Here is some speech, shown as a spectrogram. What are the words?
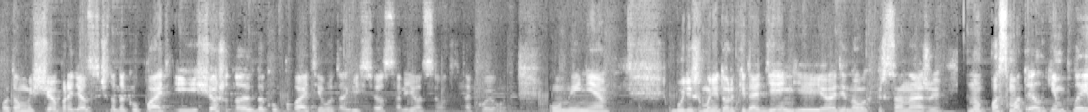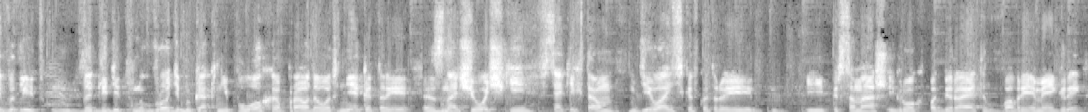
потом еще придется что-то докупать, и еще что-то докупать, и в итоге все сольется вот в такое вот уныние. Будешь в монитор кидать деньги и ради новых персонажей. Ну, посмотрел геймплей, выглядит, выглядит, ну, вроде бы как неплохо, правда, вот некоторые значочки всяких там девайсиков, которые и персонаж игрок подбирает во время игры,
